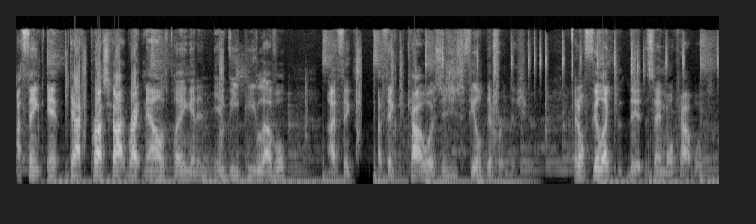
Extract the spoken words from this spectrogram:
I think it, Dak Prescott right now is playing at an MVP level. I think I think the Cowboys they just feel different this year. They don't feel like the, the same old Cowboys.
